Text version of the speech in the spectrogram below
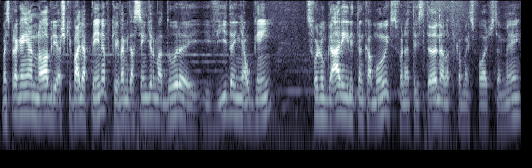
mas pra ganhar nobre acho que vale a pena, porque ele vai me dar 100 de armadura e, e vida em alguém. Se for no Garen ele tanca muito, se for na Tristana ela fica mais forte também.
